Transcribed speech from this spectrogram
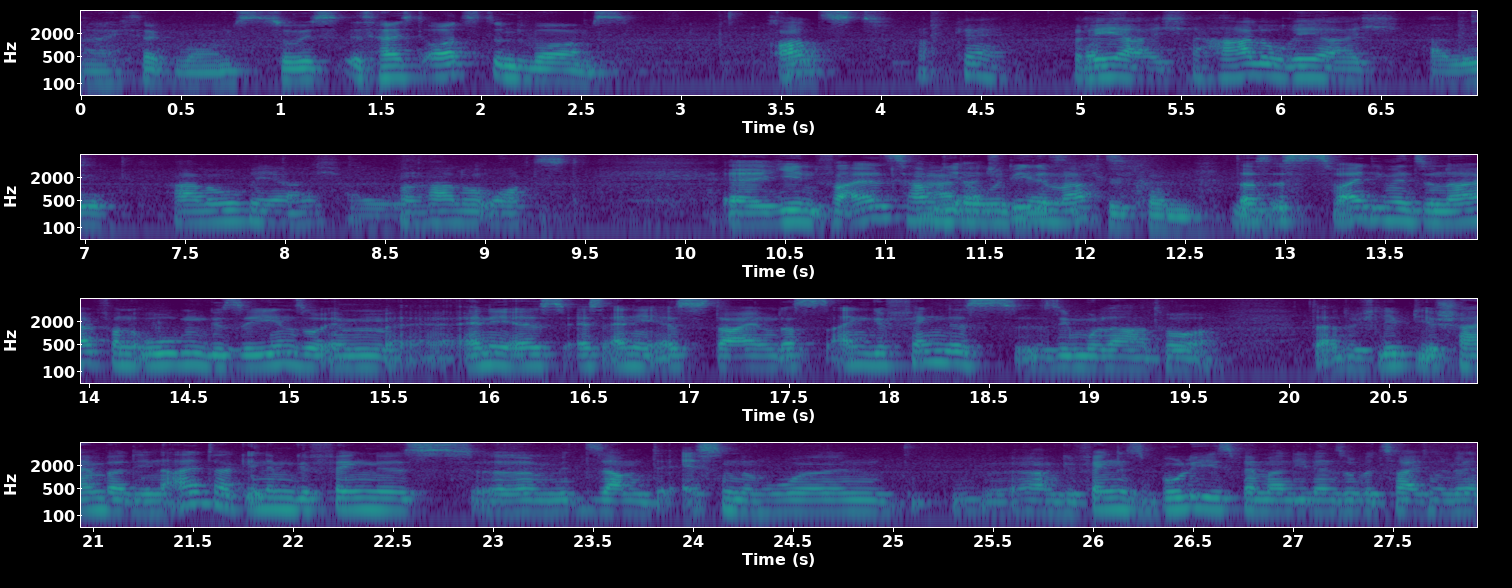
Ah, ich sag Worms. So ist, es heißt Orst und Worms. So. Orst. Okay. Reach. Hallo Reach. Hallo. Hallo. Hallo. Und hallo Orst. Äh, jedenfalls haben die Hallo ein und Spiel gemacht. Willkommen. Das ist zweidimensional von oben gesehen, so im NES, SNES-Style. Und das ist ein Gefängnissimulator. Dadurch lebt ihr scheinbar den Alltag in einem Gefängnis äh, mitsamt Essen holen, äh, Gefängnisbullies, wenn man die denn so bezeichnen will,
